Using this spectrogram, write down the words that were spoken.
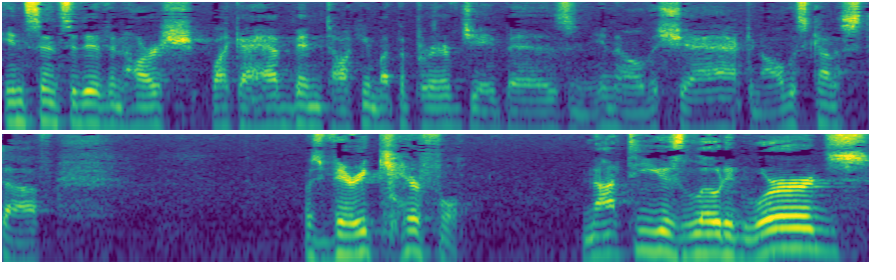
insensitive and harsh like I have been talking about the prayer of Jabez and, you know, the shack and all this kind of stuff. I was very careful not to use loaded words,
